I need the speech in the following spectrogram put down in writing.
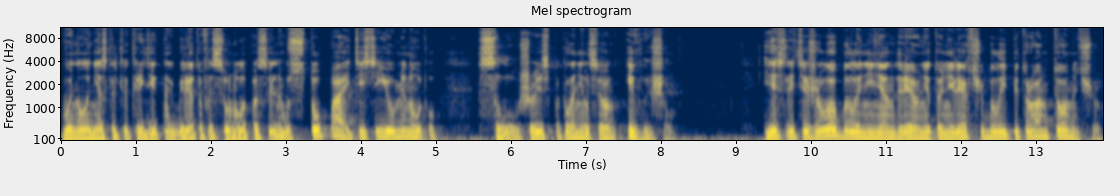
вынула несколько кредитных билетов и сунула посыльному. «Ступайте сию минуту!» «Слушаюсь», — поклонился он и вышел. Если тяжело было Нине Андреевне, то не легче было и Петру Антоновичу.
